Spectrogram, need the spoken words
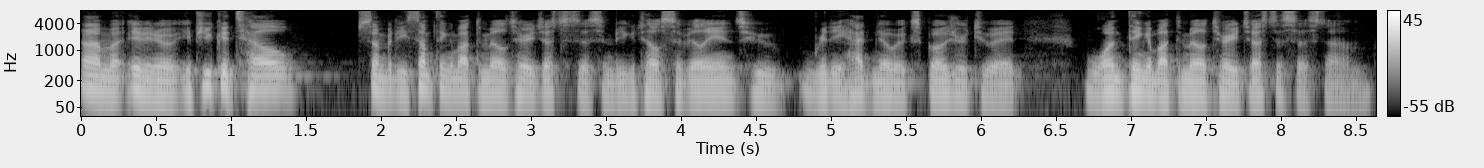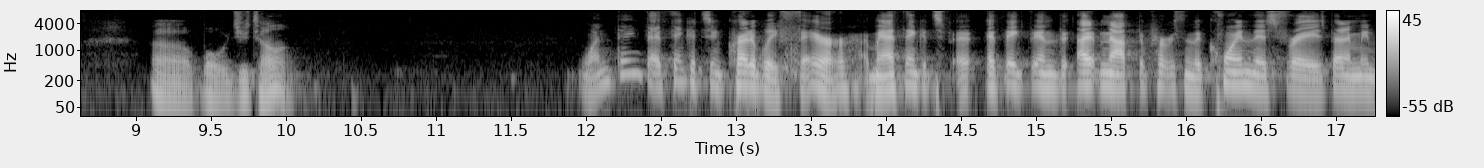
um, you know, if you could tell somebody something about the military justice system, you could tell civilians who really had no exposure to it one thing about the military justice system, uh, what would you tell them? One thing, I think it's incredibly fair. I mean, I think it's, I think, and I'm not the person that coined this phrase, but I mean,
